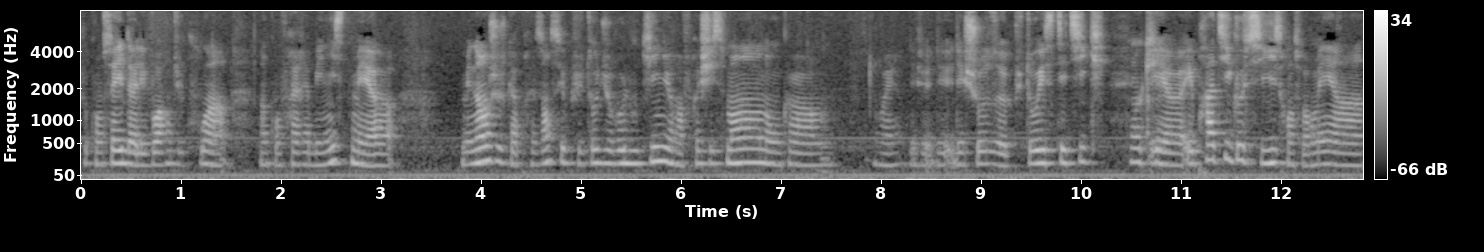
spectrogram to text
je conseille d'aller voir du coup un, un confrère ébéniste. Mais mais non, jusqu'à présent, c'est plutôt du relooking, du rafraîchissement, donc euh, ouais, des, choses plutôt esthétiques et, euh, pratiques aussi. Transformer un,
